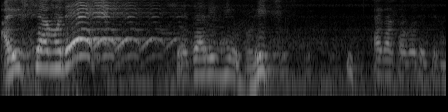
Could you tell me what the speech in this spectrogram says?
आयुष्यामध्ये शेजारी ही होईच. काय करता बरोबर.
